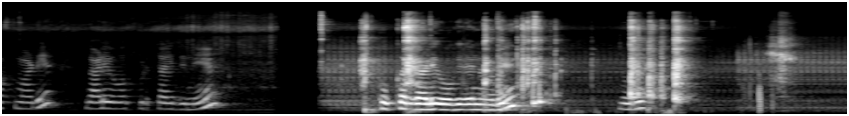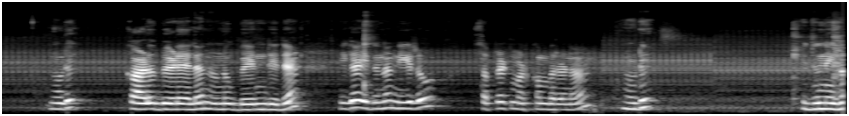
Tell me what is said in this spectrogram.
ಆಫ್ ಮಾಡಿ ಗಾಳಿ ಹೋಗಕ್ಕೆ ಬಿಡ್ತಾ ಇದ್ದೀನಿ. ಕುಕ್ಕರ್ ಗಾಳಿ ಹೋಗಿದೆ ನೋಡಿ. ನೋಡಿ. ನೋಡಿ. ಕಾಳು ಬೇಳೆ ಎಲ್ಲ ನುಣ್ಣಗೆ ಬೆಂದಿದೆ. ಈಗ ಇದನ್ನು ನೀರು ಸಪ್ರೇಟ್ ಮಾಡ್ಕೊಂಬರೋಣ ನೋಡಿ. ಇದನ್ನೀಗ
